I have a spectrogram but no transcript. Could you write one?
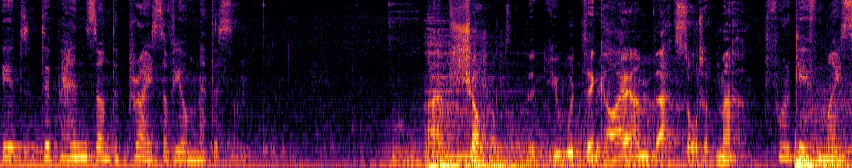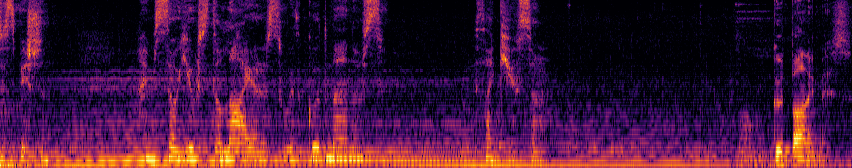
It depends on the price of your medicine. I am shocked that you would think I am that sort of man. Forgive my suspicion. I'm so used to liars with good manners. Thank you, sir. Goodbye, miss.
